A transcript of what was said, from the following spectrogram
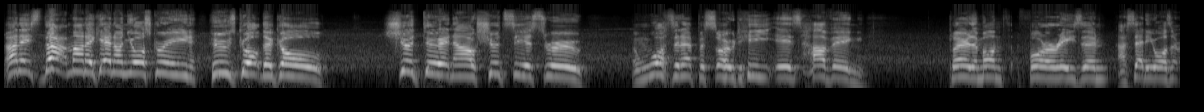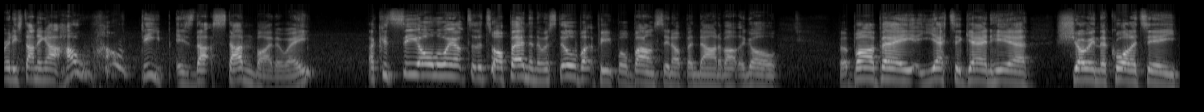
And it's that man again on your screen who's got the goal. Should do it now, should see us through. And what an episode he is having. Player of the month for a reason. I said he wasn't really standing out. How, how deep is that stand, by the way? I could see all the way up to the top end and there were still people bouncing up and down about the goal. But Barbet, yet again here, showing the quality.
